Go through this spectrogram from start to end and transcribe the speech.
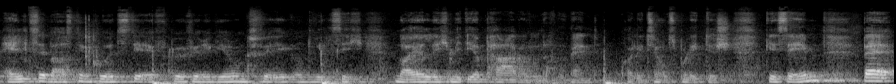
hält Sebastian Kurz die FPÖ für regierungsfähig und will sich neuerlich mit ihr paaren, rein koalitionspolitisch gesehen. Bei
